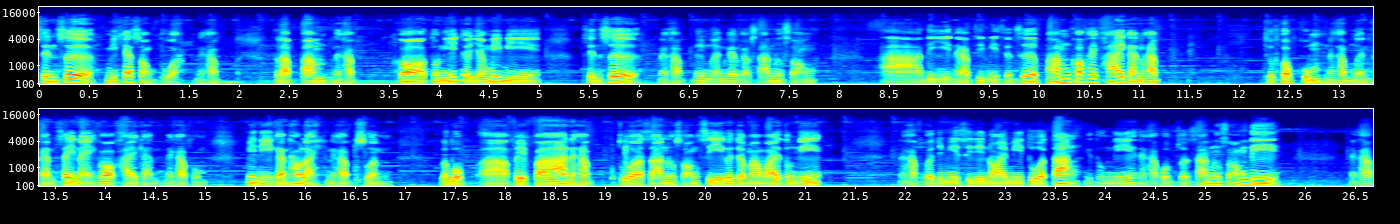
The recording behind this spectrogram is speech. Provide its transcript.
เซ็นเซอร์มีแค่ 2 ตัวนะครับสำหรับปั๊มนะครับ ก็ตรงนี้จะยังไม่มีเซ็นเซอร์นะครับไม่เหมือนกันกับ 312 RD นะครับที่มีเซ็นเซอร์ปั๊มก็คล้าย ๆ กันครับชุดควบคุมนะครับเหมือนกันไส้ในก็คล้ายกันนะครับ ผมไม่หนีกันเท่าไหร่นะครับ ส่วนระบบไฟฟ้านะครับ ตัว 312C ก็จะมาไว้ตรงนี้นะครับ ก็จะมีซีดีนอยมีตัวตั้งอยู่ตรงนี้นะครับ ผมส่วน 312D นะครับ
